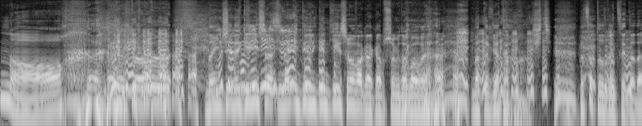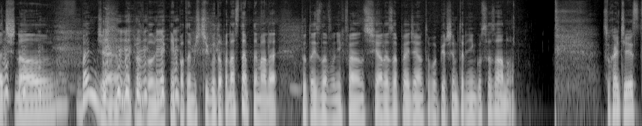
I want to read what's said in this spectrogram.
No, to najinteligentniejsza, że- najinteligentniejsza uwaga, jaka przyszła mi do głowy na, tę wiadomość. No co tu więcej dodać? No, będzie najprawdopodobniej, jak nie po tym wyścigu, to po następnym, ale tutaj znowu nie chwaląc się, ale zapowiedziałem to po pierwszym treningu sezonu. Słuchajcie, jest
